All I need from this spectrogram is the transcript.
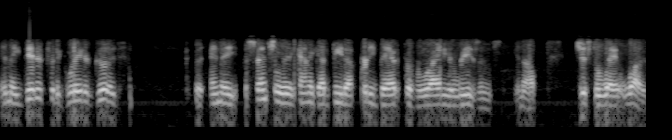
and they did it for the greater good. But and they essentially kind of got beat up pretty bad for a variety of reasons, you know, just the way it was.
